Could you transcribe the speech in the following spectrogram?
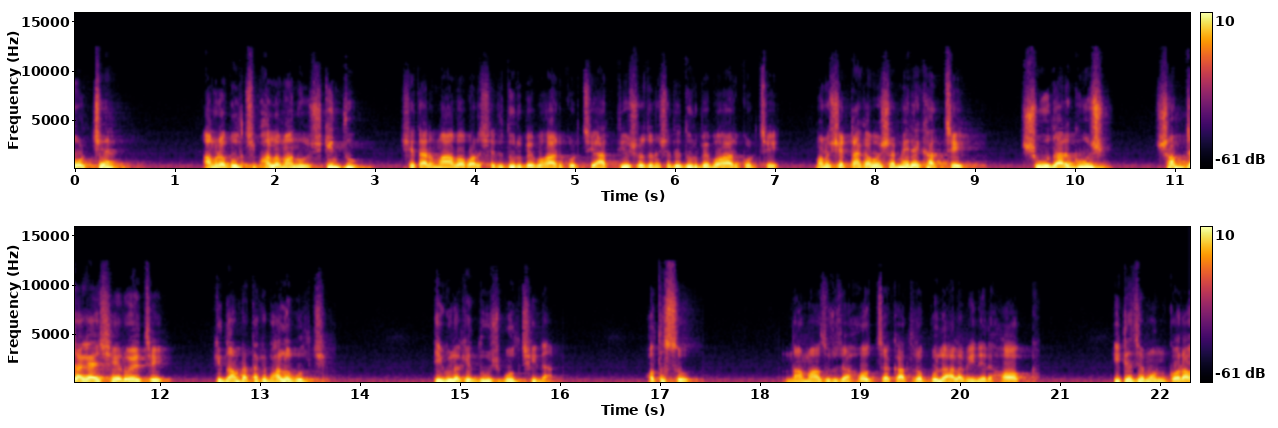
পড়ছে, আমরা বলছি ভালো মানুষ, কিন্তু সে তার মা বাবার সাথে দুর্ব্যবহার করছে, আত্মীয় স্বজনের সাথে দুর্ব্যবহার করছে, মানুষের টাকা পয়সা মেরে খাচ্ছে, সুদ আর ঘুষ সব জায়গায় সে রয়েছে, কিন্তু আমরা তাকে ভালো বলছি। এগুলাকে দোষ বলছি না। অথচ নামাজ, রোজা, হজ জাকাত রব্বুল আলমিনের হক, এটা যেমন করা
